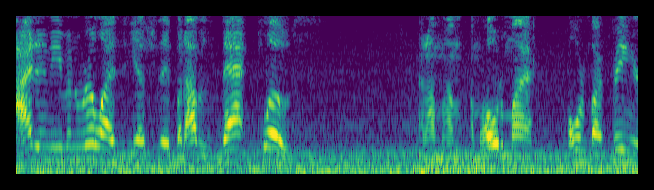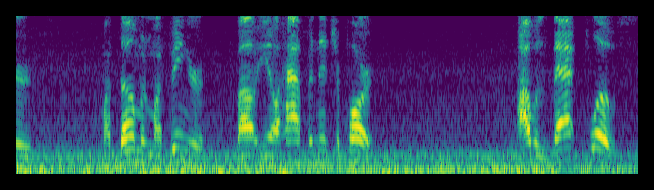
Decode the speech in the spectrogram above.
I didn't even realize it yesterday, but I was that close. And I'm, I'm, I'm holding my holding my finger, my thumb and my finger about you know half an inch apart. I was that close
